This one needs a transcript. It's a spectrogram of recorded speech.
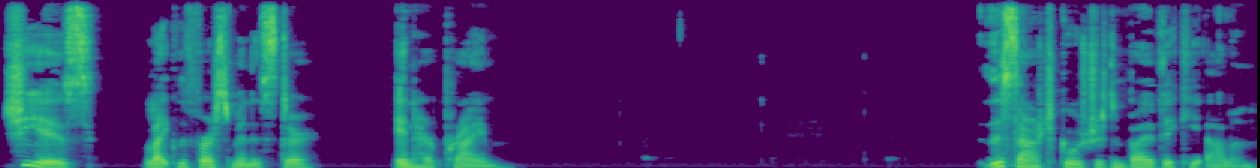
she is, like the First Minister, in her prime. This article was written by Vicky Allan.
